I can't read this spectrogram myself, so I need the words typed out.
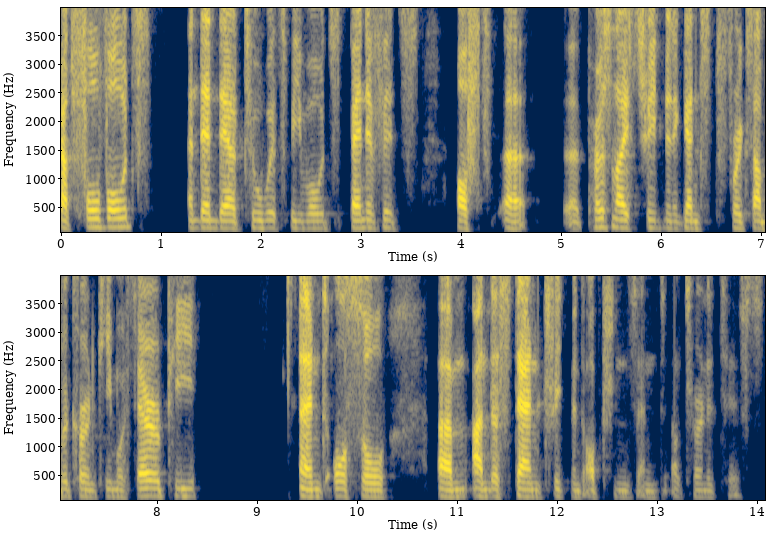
Got four votes. And then there are two with three votes benefits of uh, uh, personalized treatment against, for example, current chemotherapy, and also um, understand treatment options and alternatives.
